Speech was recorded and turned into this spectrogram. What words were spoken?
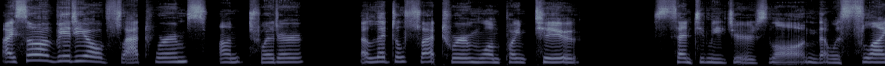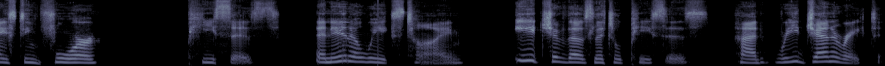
I saw a video of flatworms on Twitter. A little flatworm, 1.2 centimeters long, that was sliced in four pieces. And in a week's time, each of those little pieces had regenerated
